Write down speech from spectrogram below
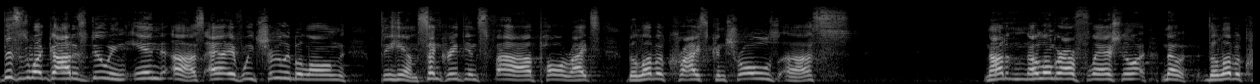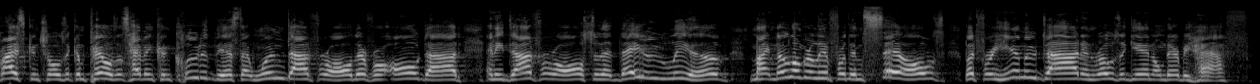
This is what God is doing in us uh, if we truly belong to Him. 2 Corinthians 5, Paul writes, The love of Christ controls us. Not, no longer our flesh, no, no, the love of Christ controls it, compels us, having concluded this, that one died for all, therefore all died, and he died for all, so that they who live might no longer live for themselves, but for him who died and rose again on their behalf.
